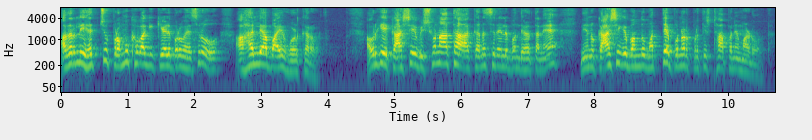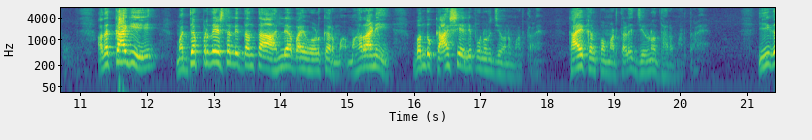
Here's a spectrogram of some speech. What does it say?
ಅದರಲ್ಲಿ ಹೆಚ್ಚು ಪ್ರಮುಖವಾಗಿ ಕೇಳಿಬರುವ ಹೆಸರು ಅಹಲ್ಯಾಬಾಯಿ ಹೋಳ್ಕರ್ ಅವ್ರದ್ದು. ಅವರಿಗೆ ಕಾಶಿ ವಿಶ್ವನಾಥ ಕನಸಿನಲ್ಲಿ ಬಂದು ಹೇಳ್ತಾನೆ, ನೀನು ಕಾಶಿಗೆ ಬಂದು ಮತ್ತೆ ಪುನರ್ ಪ್ರತಿಷ್ಠಾಪನೆ ಮಾಡು ಅಂತ. ಅದಕ್ಕಾಗಿ ಮಧ್ಯಪ್ರದೇಶದಲ್ಲಿದ್ದಂಥ ಅಹಲ್ಯಾಬಾಯಿ ಹೋಳ್ಕರ್ ಮಹಾರಾಣಿ ಬಂದು ಕಾಶಿಯಲ್ಲಿ ಪುನರುಜ್ಜೀವನ ಮಾಡ್ತಾಳೆ. ಕಾಯಕಲ್ಪ ಮಾಡ್ತಾಳೆ, ಜೀರ್ಣೋದ್ಧಾರ ಮಾಡ್ತಾಳೆ. ಈಗ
